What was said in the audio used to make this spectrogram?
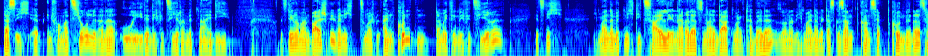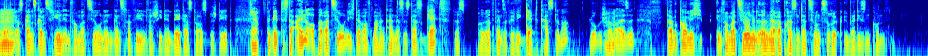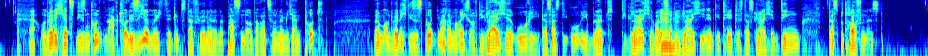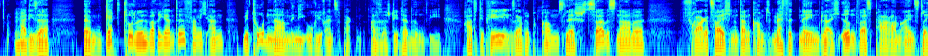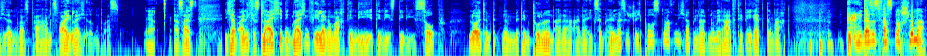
dass ich äh, Informationen mit einer URI identifiziere, mit einer ID. Jetzt nehmen wir mal ein Beispiel, wenn ich zum Beispiel einen Kunden damit identifiziere, jetzt nicht, ich meine damit nicht die Zeile in der relationalen Datenbanktabelle, sondern ich meine damit das Gesamtkonzept Kunde, ne, das vielleicht Mhm. aus ganz, ganz vielen Informationen in ganz vielen verschiedenen Datastores besteht. Ja. Dann gibt es da eine Operation, die ich darauf machen kann, das ist das GET, das bedeutet dann so viel wie GET Customer, logischerweise. Da bekomme ich Informationen in irgendeiner Repräsentation zurück über diesen Kunden. Ja. Und wenn ich jetzt diesen Kunden aktualisieren möchte, gibt es dafür eine, eine passende Operation, nämlich ein Put. Ähm, Und wenn ich dieses Put mache, mache ich es auf die gleiche URI. Das heißt, die URI bleibt die gleiche, weil es ja Mhm. die gleiche Identität ist, das gleiche Ding, das betroffen ist. Mhm. Bei dieser ähm, Get-Tunnel-Variante fange ich an, Methodennamen in die URI reinzupacken. Also Ah, da steht dann irgendwie http example.com slash Servicename Fragezeichen und dann kommt Method Name gleich irgendwas, Param 1 gleich irgendwas, Param 2 gleich irgendwas. Ja. Das heißt, ich habe eigentlich das gleiche, den gleichen Fehler gemacht, den die, den die, den die Soap Leute mit einem, mit dem Tunneln einer, einer XML-Message durch Post machen. Ich habe ihn halt nur mit HTTP GET gemacht. das ist fast noch schlimmer.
